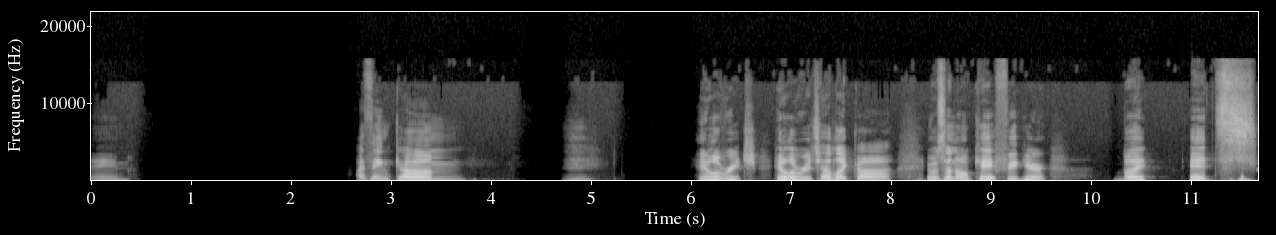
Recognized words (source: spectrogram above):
name? I think um Halo Reach. Halo Reach had like uh it was an okay figure, but it's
